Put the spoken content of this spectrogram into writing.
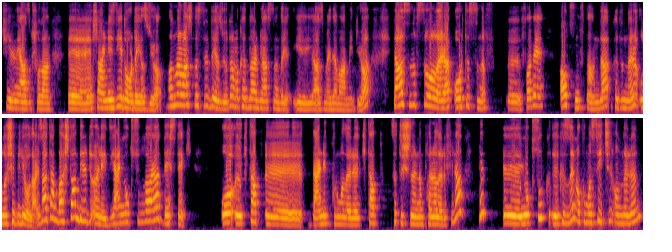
şiirini yazmış olan e, Şarneziye de orada yazıyor. Hanımlar Maskası da yazıyordu ama Kadınlar Dünyası'na da e, yazmaya devam ediyor. Daha sınıfsal olarak orta sınıf e, ve alt sınıftan da kadınlara ulaşabiliyorlar. Zaten baştan beri de öyleydi. Yani yoksullara destek. O e, kitap e, dernek kurmaları, kitap satışlarının paraları filan hep e, yoksul e, kızların okuması için onların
